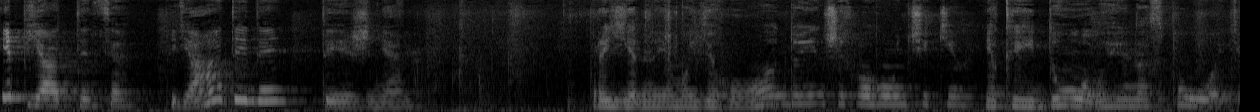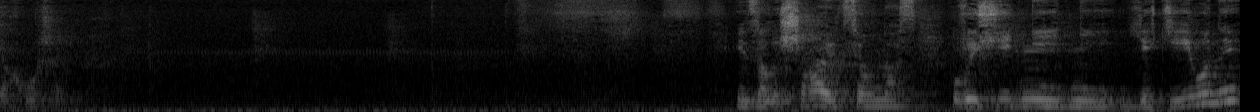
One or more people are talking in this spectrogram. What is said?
і п'ятниця, п'ятий день тижня. Приєднуємо його до інших вагончиків. Який довгий у нас потяг уже. І залишаються у нас вихідні дні. Які вони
